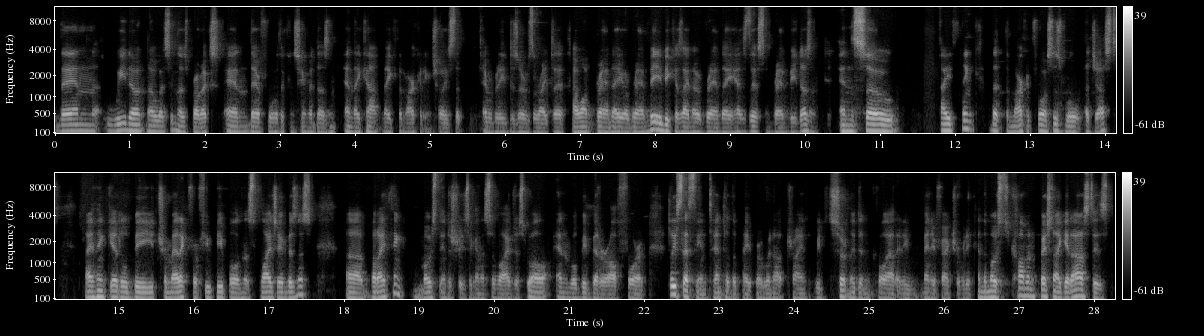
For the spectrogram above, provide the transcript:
then we don't know what's in those products, and therefore the consumer doesn't, and they can't make the marketing choice that everybody deserves the right to. I want brand A or brand B because I know brand A has this and brand B doesn't. And so I think that the market forces will adjust. I think it'll be traumatic for a few people in the supply chain business, uh, but I think most industries are going to survive just well and will be better off for it. At least that's the intent of the paper. We're not trying, we certainly didn't call out any manufacturer. And the most common question I get asked is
